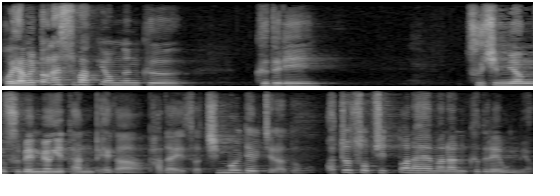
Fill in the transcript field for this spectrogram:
고향을 떠날 수밖에 없는 그 그들이 수십 명, 수백 명이 탄 배가 바다에서 침몰될지라도 어쩔 수 없이 떠나야만 한 그들의 운명.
